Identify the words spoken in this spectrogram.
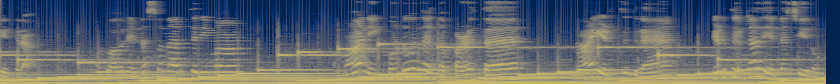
கேட்குறாங்க அப்போ அவர் என்ன சொன்னார் தெரியுமா? அம்மா நீ கொண்டு வந்த இந்த பழத்தை நான் எடுத்துக்கிறேன். எடுத்துக்கிட்டா அது என்ன செய்யும்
